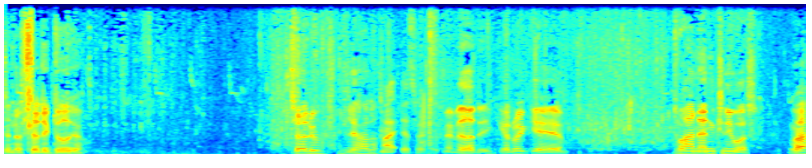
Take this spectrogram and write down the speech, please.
Den er slet ikke død, jo. Tør du? Jeg holder. Nej, jeg tror ikke. Men ved du det, kan du ikke... Øh... Du har en anden kniv også. Hvad?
